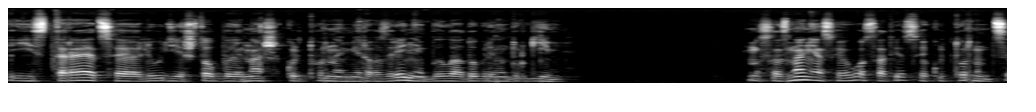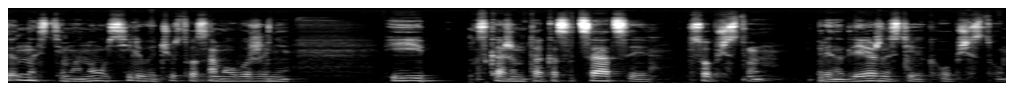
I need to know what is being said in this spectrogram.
И стараются люди, чтобы наше культурное мировоззрение было одобрено другими – но сознание своего соответствия культурным ценностям, оно усиливает чувство самоуважения и, скажем так, ассоциации с обществом, принадлежности к обществу.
